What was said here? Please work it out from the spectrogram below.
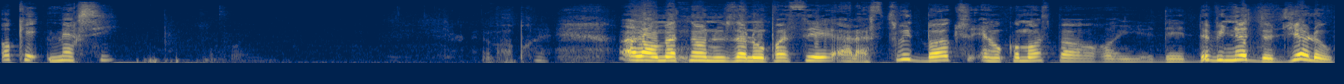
Ok, merci. Alors maintenant, nous allons passer à la Street Box et on commence par des devinettes de Diallo.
